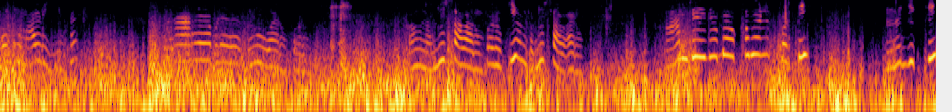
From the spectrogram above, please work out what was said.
બધું માલી ગયું હે. હે આપણે ઘઉં વાળું પડું. ઘઉંના ડુસાવાળું પડું. કયો ને તો ડૂસા વાળું આમ જોઈ તો બહુ ખબર નથી પડતી. નજીકથી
